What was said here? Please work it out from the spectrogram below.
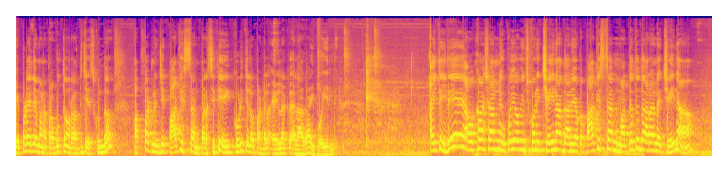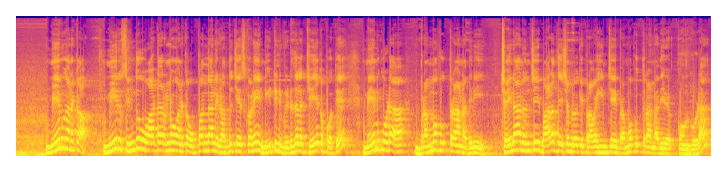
ఎప్పుడైతే మన ప్రభుత్వం రద్దు చేసుకుందో అప్పటి నుంచి పాకిస్తాన్ పరిస్థితి కుడితిలో పడ్డ ఎలాగా అయిపోయింది అయితే ఇదే అవకాశాన్ని ఉపయోగించుకొని చైనా దాని యొక్క పాకిస్తాన్ మద్దతుదారైన చైనా మేము గనక మీరు సింధు వాటర్ను కనుక ఒప్పందాన్ని రద్దు చేసుకొని నీటిని విడుదల చేయకపోతే మేము కూడా బ్రహ్మపుత్ర నదిని చైనా నుంచి భారతదేశంలోకి ప్రవహించే బ్రహ్మపుత్ర నది యొక్క కూడా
